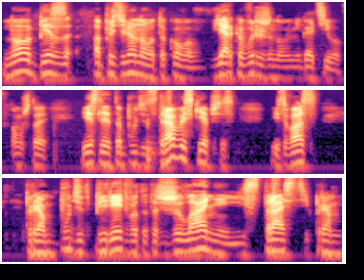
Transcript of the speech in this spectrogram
но без определенного такого ярко выраженного негатива. Потому что если это будет здравый скепсис, из вас прям будет переть вот это желание и страсти, прям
